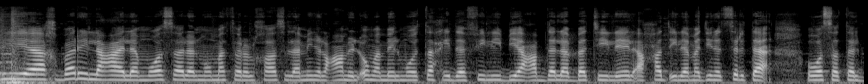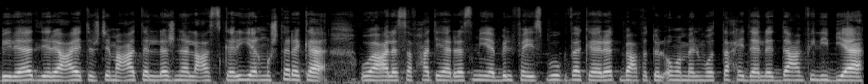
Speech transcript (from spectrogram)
في أخبار العالم وصل الممثل الخاص الأمين العام للأمم المتحدة في ليبيا عبد الله باتيلي الأحد إلى مدينة سرتا وسط البلاد لرعاية اجتماعات اللجنة العسكرية المشتركة. وعلى صفحتها الرسمية بالفيسبوك ذكرت بعثة الأمم المتحدة للدعم في ليبيا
